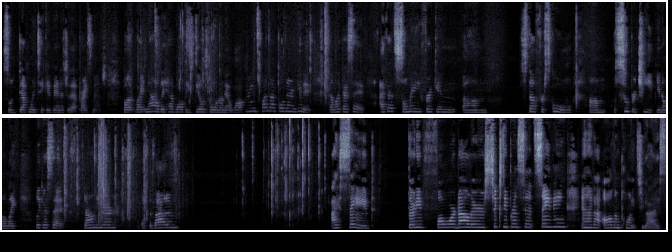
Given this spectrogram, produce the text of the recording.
So definitely take advantage of that price match. But right now they have all these deals going on at Walgreens. Why not go there and get it? And like I said, I got so many freaking um, stuff for school, um, super cheap. You know, like like I said, down here at the bottom, I saved $34, 60% saving, and I got all them points, you guys.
